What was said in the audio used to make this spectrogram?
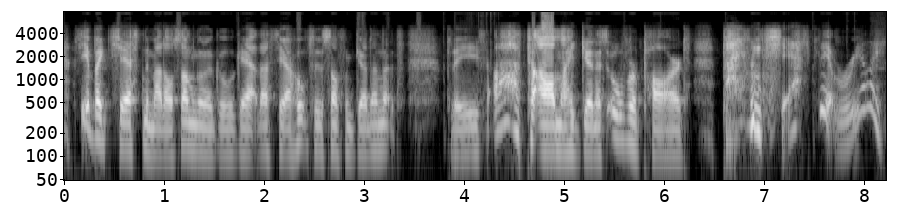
I see a big chest in the middle, so I'm gonna go get this here. Hopefully, there's something good in it, please. Oh, oh my goodness, overpowered diamond chest plate, really?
